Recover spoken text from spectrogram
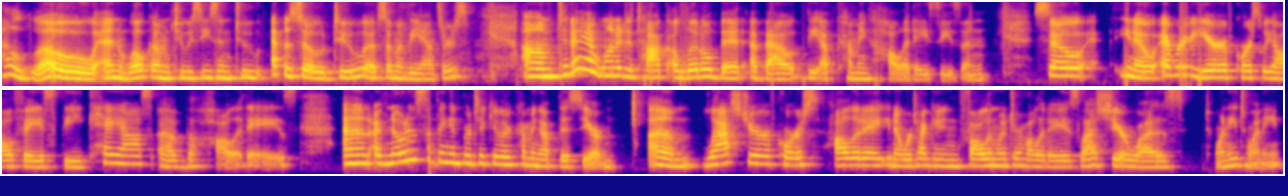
Hello, and welcome to season two, episode two of Some of the Answers. Um, today, I wanted to talk a little bit about the upcoming holiday season. So, you know, every year, of course, we all face the chaos of the holidays. And I've noticed something in particular coming up this year. Um, last year, of course, holiday, you know, we're talking fall and winter holidays. Last year was 2020.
